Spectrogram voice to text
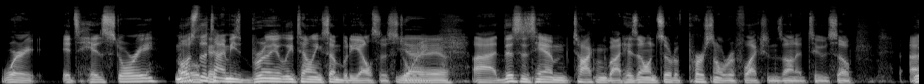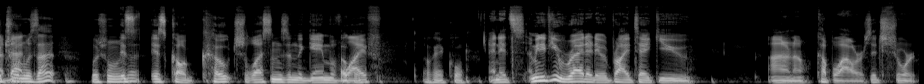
where it's his story. Most of the Oh, time, he's brilliantly telling somebody else's story. Uh, this is him talking about his own sort of personal reflections on it too. So, uh, Which that one was that? Which one was is it's called Coach Lessons in the Game of Life, that? Okay, cool. and it's. I mean, if you read it, it would probably take you, I don't know, a couple hours. It's short,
